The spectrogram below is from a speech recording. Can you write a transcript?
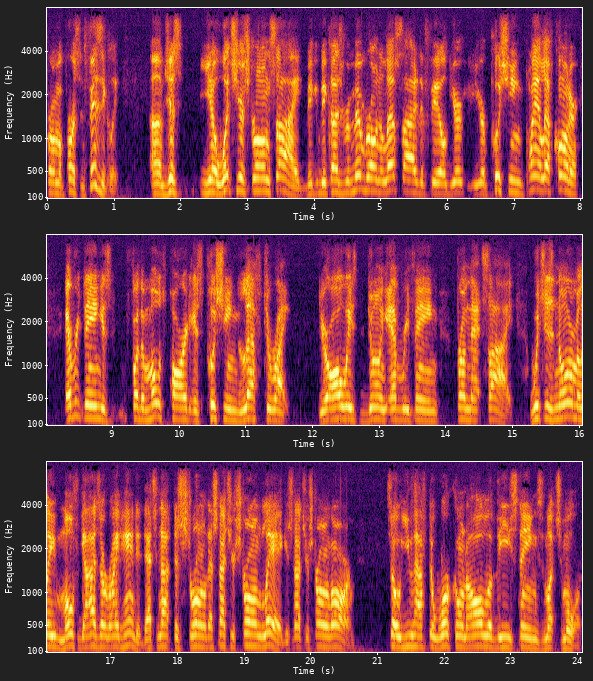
from a person physically. Um, just you know what's your strong side because remember on the left side of the field you're you're pushing playing left corner everything is for the most part is pushing left to right you're always doing everything from that side which is normally most guys are right-handed. That's not the strong. That's not your strong leg. It's not your strong arm. So you have to work on all of these things much more,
